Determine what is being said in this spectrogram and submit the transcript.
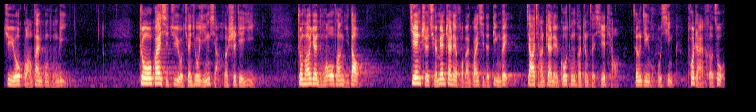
具有广泛共同利益。中欧关系具有全球影响和世界意义。中方愿同欧方一道，坚持全面战略伙伴关系的定位，加强战略沟通和政策协调，增进互信，拓展合作，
